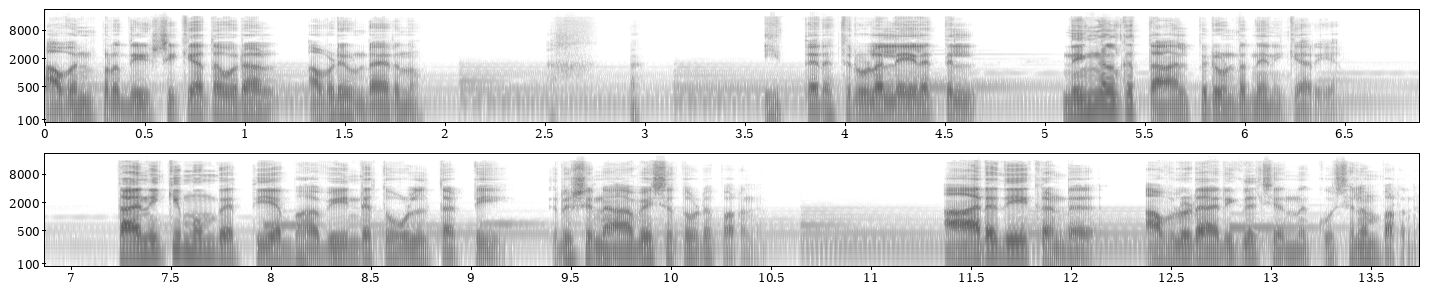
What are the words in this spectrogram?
അവൻ പ്രതീക്ഷിക്കാത്ത ഒരാൾ അവിടെ ഉണ്ടായിരുന്നു. ഇത്തരത്തിലുള്ള ലേലത്തിൽ നിങ്ങൾക്ക് താല്പര്യമുണ്ടെന്ന് എനിക്കറിയാം. തനിക്ക് മുമ്പ് എത്തിയ ഭവീന്റെ തോളിൽ തട്ടി ഋഷൻ ആവേശത്തോടെ പറഞ്ഞു. ആരതിയെ കണ്ട് അവളുടെ അരികിൽ ചെന്ന് കുശലം പറഞ്ഞു.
